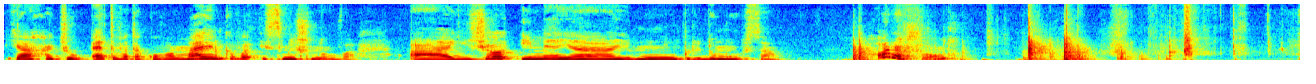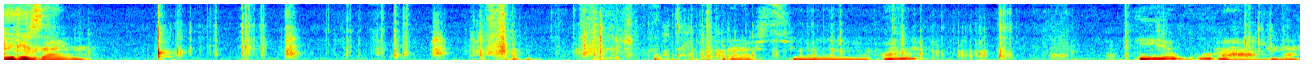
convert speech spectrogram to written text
я хочу этого такого маленького и смешного. А еще имя я ему придумаю сам. Хорошо. Вырезаем. Красиво и аккуратно.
